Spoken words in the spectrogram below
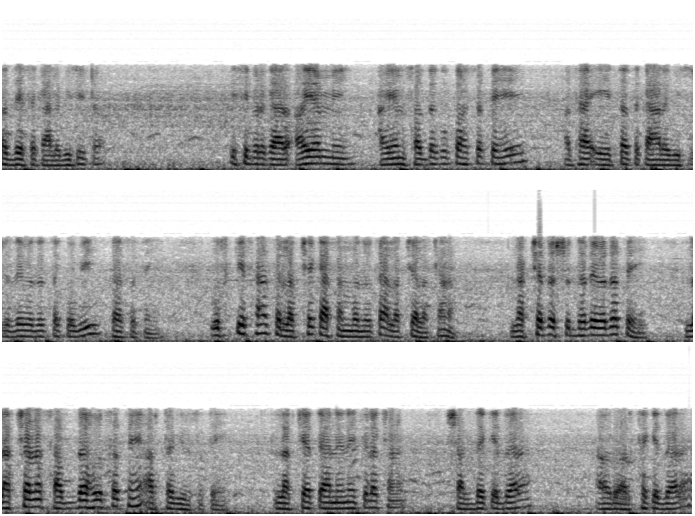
तद्देश काल विशिष्ट। इसी प्रकार अयम में अयम शब्द को कह सकते हैं अथा ए तत्काल विशिष्ट देवदत्त को भी कह सकते हैं। उसके साथ लक्ष्य का संबंध होता है, लक्ष्य लक्षण। लक्ष्य तो शुद्ध देवदत्त है। लक्षण शब्द हो सकते हैं, अर्थ भी हो सकते हैं। लक्ष्य त्यान लक्षण, शब्द के द्वारा और अर्थ के द्वारा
